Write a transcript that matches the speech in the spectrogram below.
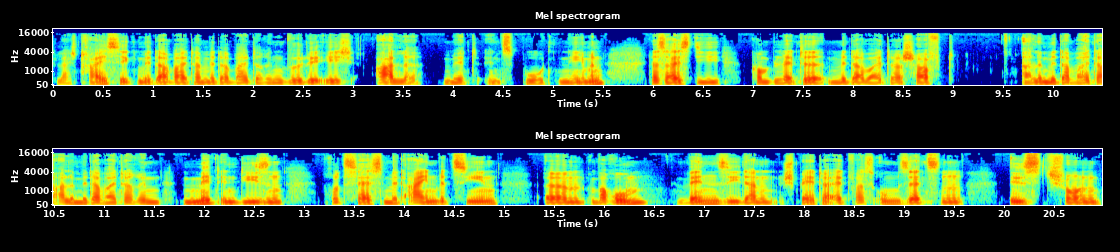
vielleicht 30 Mitarbeiter, Mitarbeiterinnen, würde ich alle mit ins Boot nehmen. Das heißt, die komplette Mitarbeiterschaft, alle Mitarbeiter, alle Mitarbeiterinnen mit in diesen Prozess mit einbeziehen. Ähm, warum? Wenn Sie dann später etwas umsetzen, ist schon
